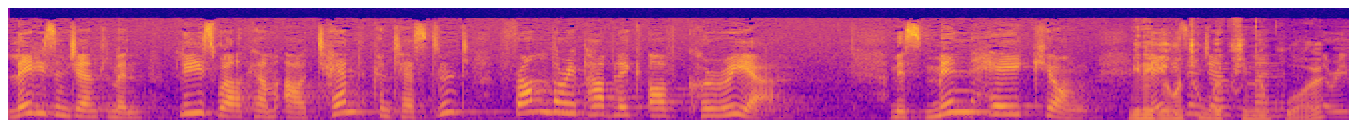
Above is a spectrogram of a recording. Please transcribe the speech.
Ladies and gentlemen, please welcome our 10th contestant from the Republic of Korea. Miss Min Hae Kyung. 민혜경은 1990년 9월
